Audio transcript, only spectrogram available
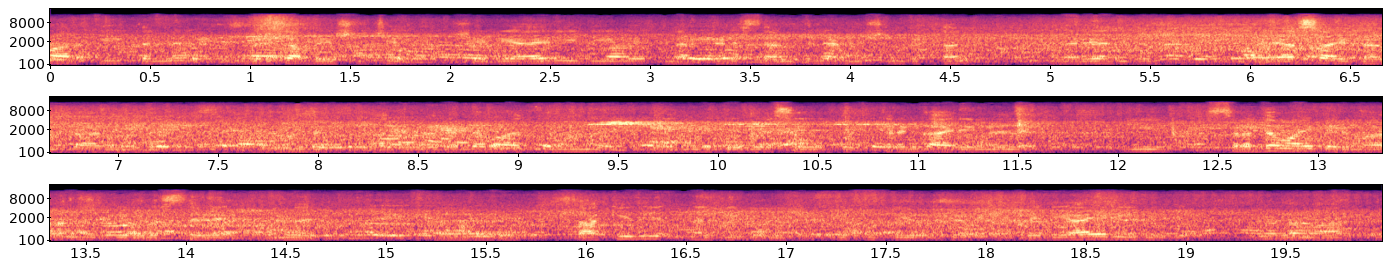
മാർക്കിൽ തന്നെ ഇവർക്ക് അപേക്ഷിച്ച് ശരിയായ രീതിയിൽ മെറിറ്റ് അടിസ്ഥാനത്തിൽ അഡ്മിഷൻ കിട്ടാൻ വളരെയധികം പ്രയാസമായിട്ടാണ് കാണുന്നത്. അതുകൊണ്ട് അധികൃതരുടെ ഭാഗത്തു നിന്ന് വിദ്യാഭ്യാസ വകുപ്പ് ഇത്തരം കാര്യങ്ങളിൽ ഈ ശ്രദ്ധമായി പെരുമാറുന്ന ഉദ്യോഗസ്ഥരെ ഒന്ന് താക്കീത് നൽകിക്കൊണ്ട് ഈ കുട്ടികൾക്ക് ശരിയായ രീതിയിൽ ഉള്ള മാർക്ക്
